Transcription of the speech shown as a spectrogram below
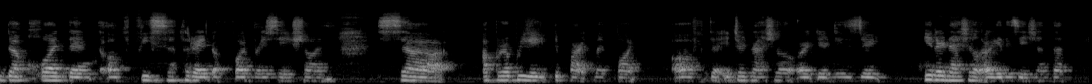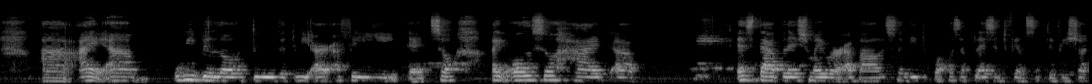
the content of this thread of conversation sa appropriate department po of the international organization international organization that uh, I am we belong to that we are affiliated so I also had uh, establish my whereabouts. Nandito po ako sa Pleasantville Subdivision.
